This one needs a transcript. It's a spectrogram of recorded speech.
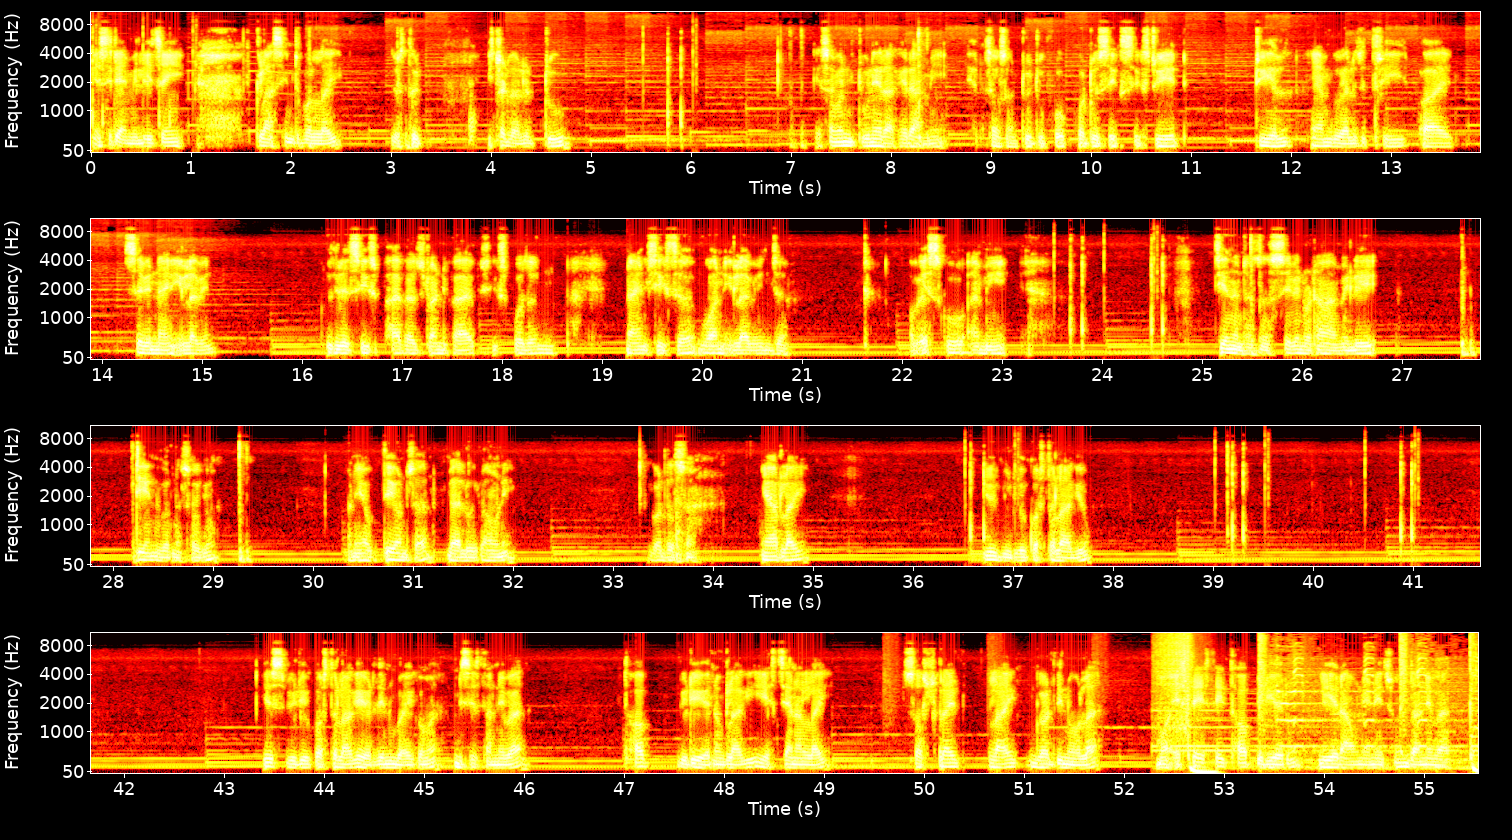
यसरी हामीले चाहिँ क्लास इन्टरभललाई जस्तो स्टार्ट भ्यालु टू पनि टू नै राखेर हामी हेर्न सक्छौँ। Two two four four two six six two eight twelve एमको value चाहिँ three five seven nine eleven two three six five five twenty five six four nine six छ one eleven छ। अब यसको हामी चेन्ज हुन सक्छ। ठाउँमा हामीले टेन गर्न सक्यौँ। अनि अब त्यही अनुसार भ्यालुहरू आउने गर्दछ। यहाँहरूलाई यो भिडियो कस्तो लाग्यो? यस भिडियो कस्तो लाग्यो हेरिदिनु भएकोमा विशेष धन्यवाद। थप भिडियो हेर्नको लागि यस च्यानललाई सब्सक्राइब लाइक गरिदिनु होला म यस्तै यस्तै थप भिडियोहरू लिएर आउने नै छु। धन्यवाद।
